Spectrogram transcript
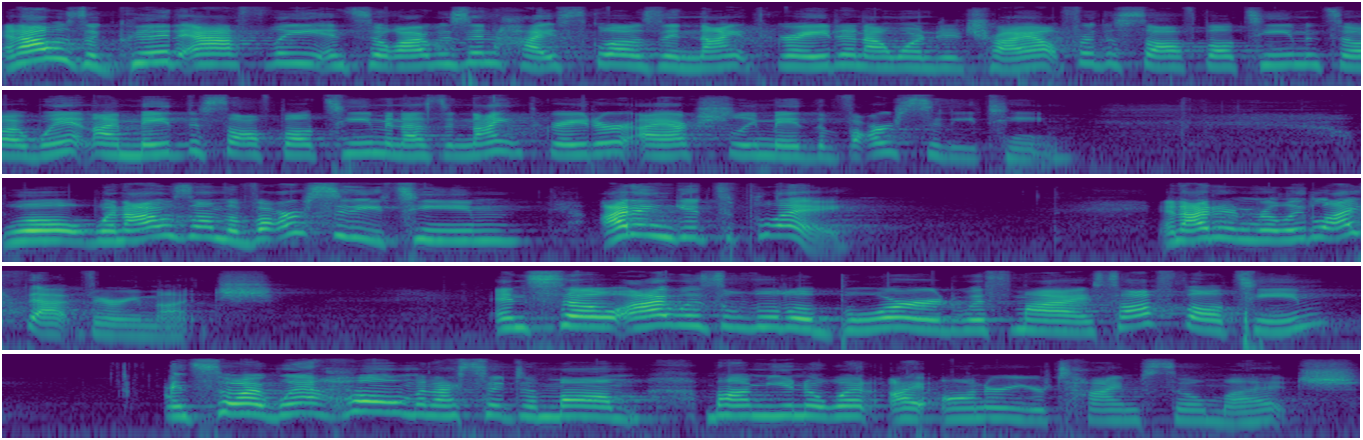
And I was a good athlete, and so I was in high school. I was in ninth grade, and I wanted to try out for the softball team. And so I went and I made the softball team. And as a ninth grader, I actually made the varsity team. Well, when I was on the varsity team, I didn't get to play. And I didn't really like that very much. And so I was a little bored with my softball team. And so I went home and I said to mom, Mom, you know what? I honor your time so much.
